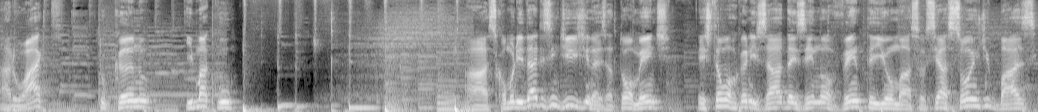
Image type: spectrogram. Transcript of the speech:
Aruac, Tucano e Macu. As comunidades indígenas atualmente estão organizadas em 91 associações de base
